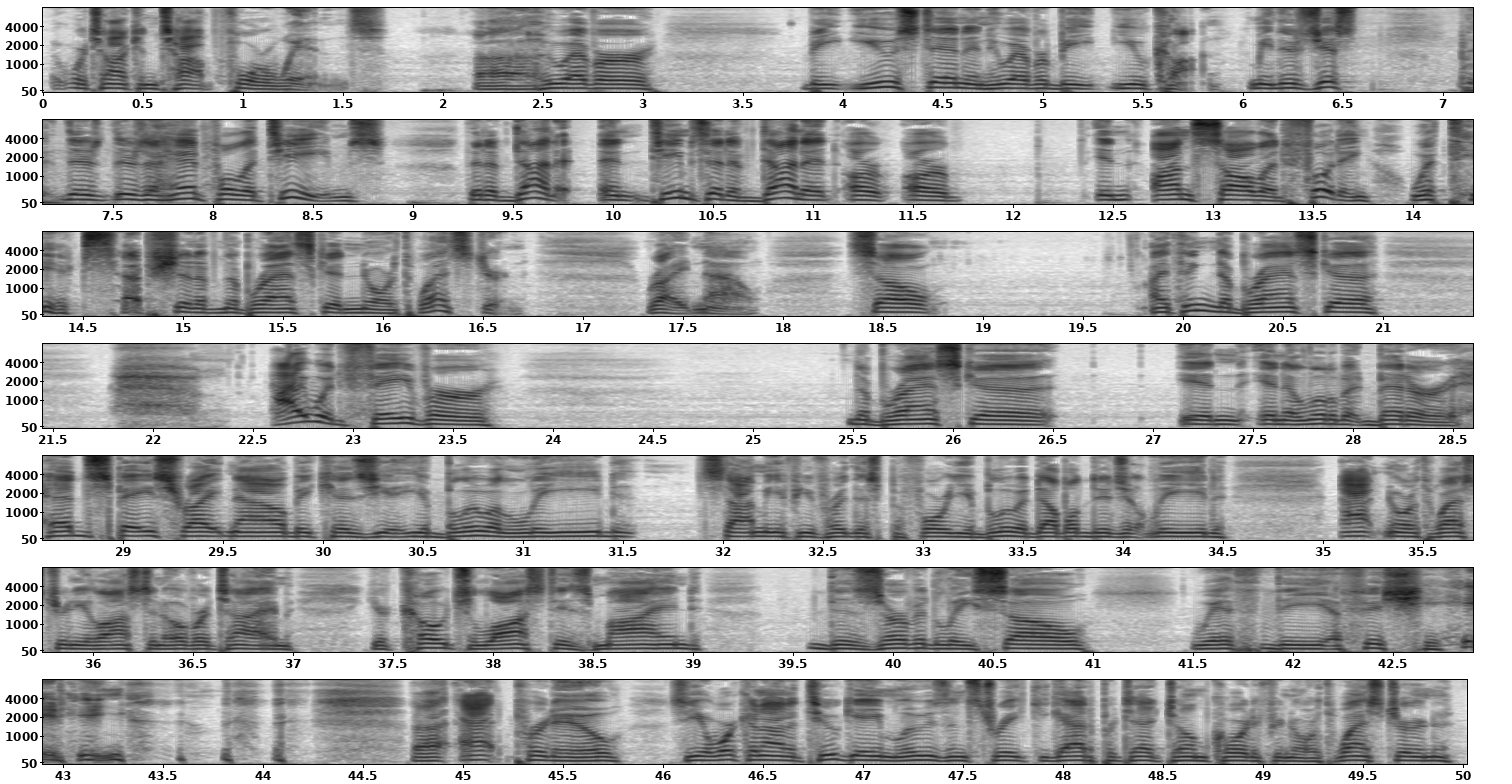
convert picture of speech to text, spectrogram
We're talking top 4 wins. Uh, whoever beat Houston and whoever beat UConn. I mean, there's just there's there's a handful of teams that have done it, and teams that have done it are are in on solid footing, with the exception of Nebraska and Northwestern right now. So, I think Nebraska. I would favor Nebraska in in a little bit better headspace right now because you, you blew a lead stop me if you've heard this before. You blew a double digit lead at Northwestern. You lost in overtime. Your coach lost his mind, deservedly so, with the officiating uh, at Purdue. So you're working on a two game losing streak. You got to protect home court if you're Northwestern.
